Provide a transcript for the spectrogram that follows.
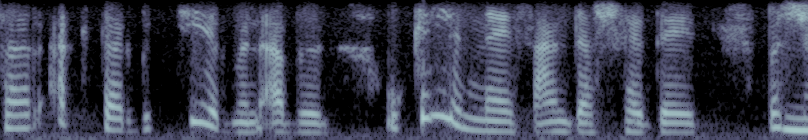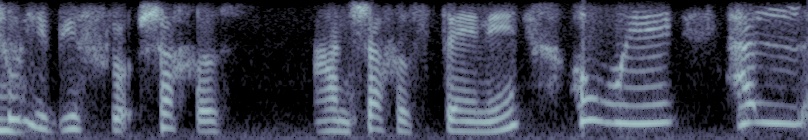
صار أكثر بكثير من قبل وكل الناس عندها شهادات. بس نعم. شو اللي بيفرق شخص عن شخص تاني هو هال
